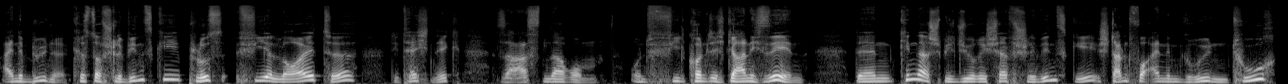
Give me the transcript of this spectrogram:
Eine Bühne, Christoph Schlewinski plus vier Leute, die Technik, saßen da rum und viel konnte ich gar nicht sehen. Denn Kinderspieljury-Chef Schlewinski stand vor einem grünen Tuch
